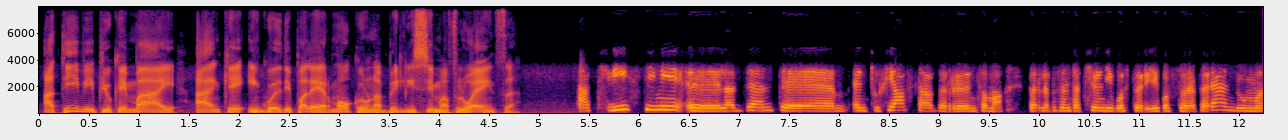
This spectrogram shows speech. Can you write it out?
attivi più che mai anche in quel di Palermo con una bellissima affluenza attivissimi, eh, la gente entusiasta per, insomma, per le presentazioni di questo, di questo referendum,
